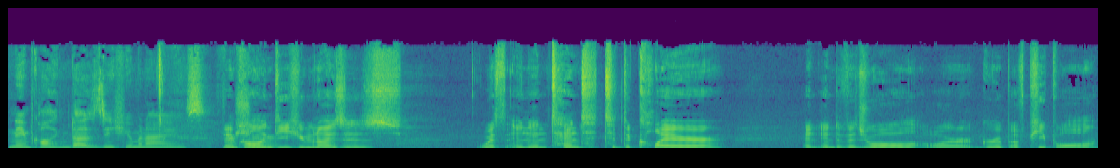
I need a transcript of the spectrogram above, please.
Name calling does dehumanize. Name calling sure. dehumanizes with an intent to declare an individual or group of people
